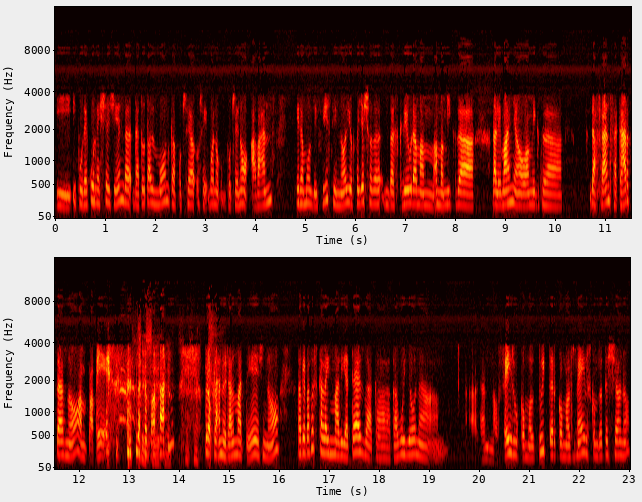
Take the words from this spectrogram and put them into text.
I, i poder conèixer gent de, de tot el món que potser, o sigui, bueno, potser no, abans era molt difícil, no? Jo feia això d'escriure'm de, amb, amb amics d'Alemanya o amics de, de França, cartes, no?, en paper, de sí, sí, sí. però clar, no era el mateix, no? El que passa és que la immediatesa que, que avui dona eh, tant el Facebook com el Twitter, com els mails, com tot això, no?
